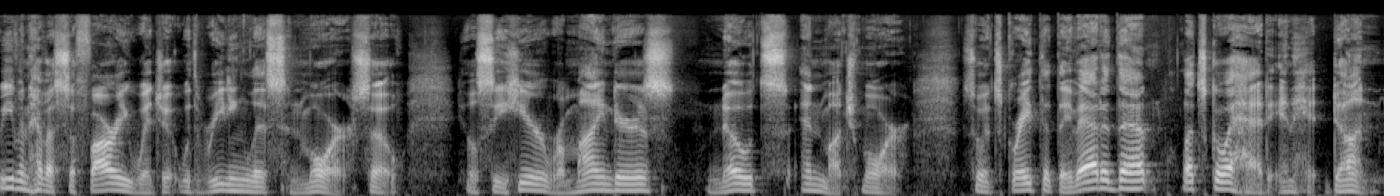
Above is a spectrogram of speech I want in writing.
We even have a Safari widget with reading lists and more. So you'll see here reminders, notes, and much more. So it's great that they've added that. Let's go ahead and hit done.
